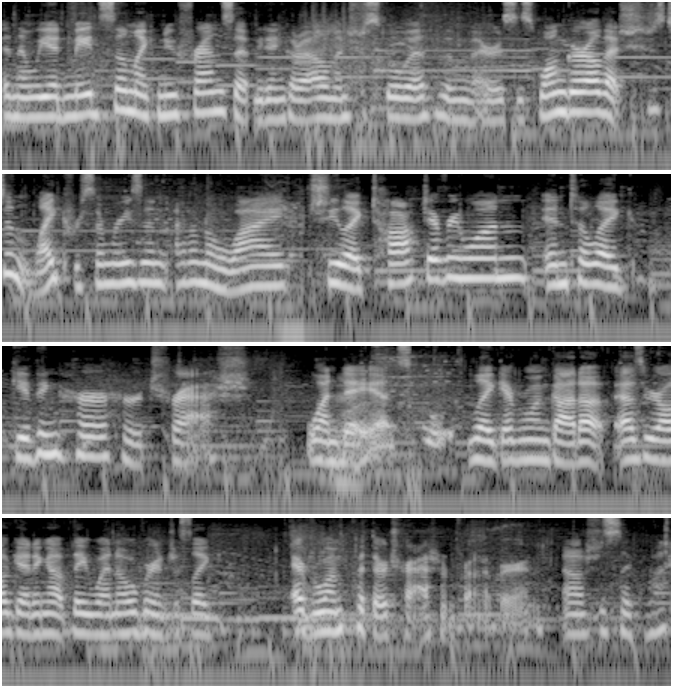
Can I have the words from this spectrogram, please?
And then we had made some like new friends that we didn't go to elementary school with, and there was this one girl that she just didn't like for some reason. I don't know why. She like talked everyone into like giving her her trash one day at school. Like everyone got up. As we were all getting up, they went over and just like everyone put their trash in front of her. And I was just like, what?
